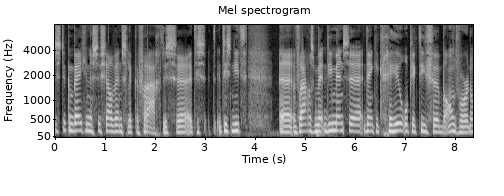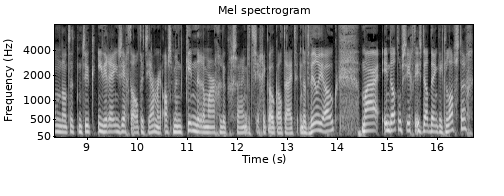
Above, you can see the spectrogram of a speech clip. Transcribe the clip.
is natuurlijk een beetje een sociaal wenselijke vraag. Dus eh, het, is, het is niet eh, een vraag als me- die mensen, denk ik, geheel objectief beantwoorden. Omdat het natuurlijk, iedereen zegt altijd, ja, maar als mijn kinderen maar gelukkig zijn. Dat zeg ik ook altijd. En dat wil je ook. Maar in dat opzicht is dat denk ik lastig.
